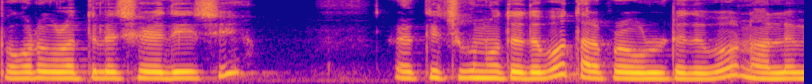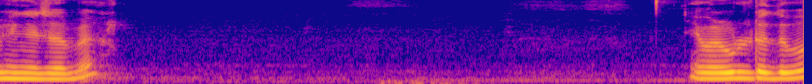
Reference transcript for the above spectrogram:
পকোড়াগুলো তেলে ছেড়ে দিয়েছি। আর কিছুক্ষণ হতে দেবো, তারপর উল্টে দেবো, নাহলে ভেঙে যাবে। এবার উল্টে দেবো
